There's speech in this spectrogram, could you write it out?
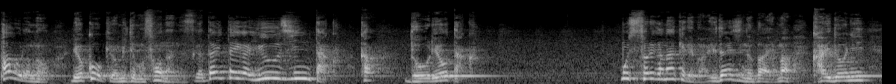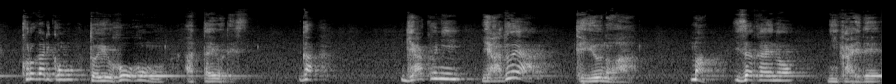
パウロの旅行記を見てもそうなんですが大体が友人宅か同僚宅。もしそれがなければユダヤ人の場合、まあ、街道に転がり込むという方法もあったようです。が逆に宿屋っていうのはまあ居酒屋の2階で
